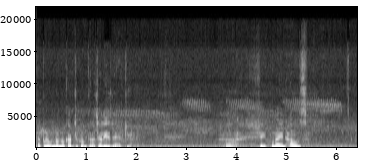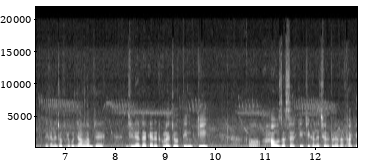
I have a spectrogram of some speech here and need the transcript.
তারপরে অন্যান্য কার্যক্রম তারা চালিয়ে যায় আর কি। সেই হুনাইন হাউস এখানে যতটুকু জানলাম যে ঝিনাইদা ক্যাডেট কলেজেও তিনটি হাউস আছে আর কি, যেখানে ছেলেপেলেরা থাকে।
